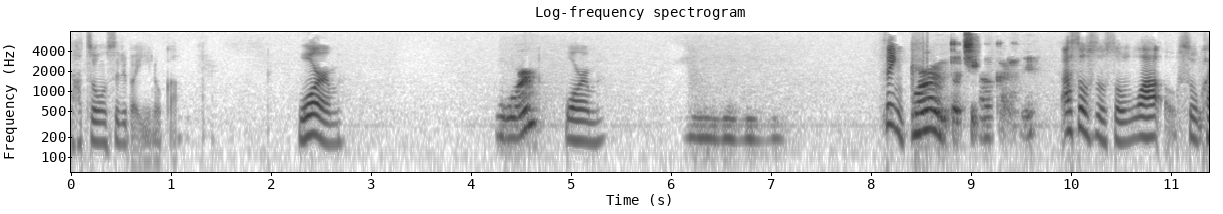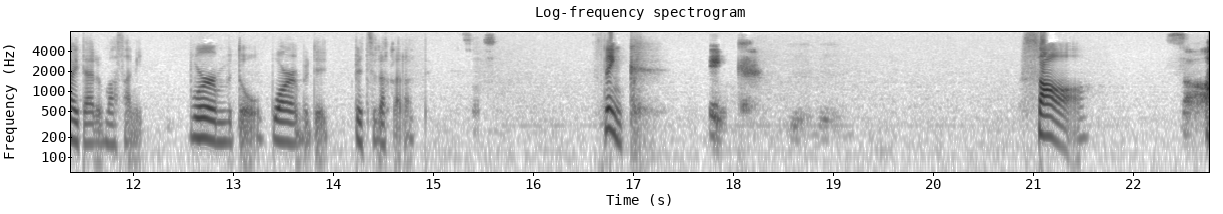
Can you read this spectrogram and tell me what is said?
発音すればいいのか。warm, warm? warm, うん think, warm と違うからね。あ、そうそうそう、わ、そう書いてある、まさに。worm と worm で別だからって。そうそう。think, think. saw. さあ。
